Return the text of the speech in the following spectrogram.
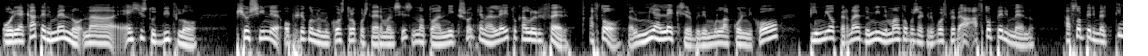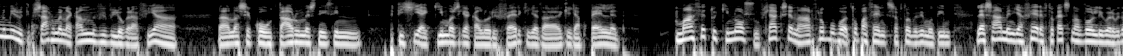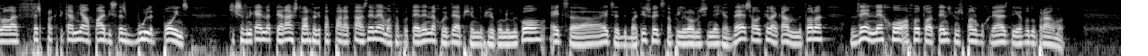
Οριακά περιμένω να έχεις τον τίτλο ποιος είναι ο πιο οικονομικός τρόπος θέρμανσης, να το ανοίξω και να λέει το καλοριφέρ. Αυτό θέλω. Μία λέξη, ρε παιδί μου, λακωνικό, τιμίο περνάει το μήνυμά του όπως ακριβώς πρέπει. Α, αυτό περιμένω. Αυτό περιμένω. Τι νομίζω ότι ψάχνουμε να κάνουμε βιβλιογραφία, να, να σε κοουτάρουμε στην, στην πτυχιακή μας για καλοριφέρ και για, τα, και για pellet. Μάθε το κοινό σου. Φτιάξε ένα άρθρο που το παθαίνεις σε αυτό, παιδί μου. Ότι λες, Α, με ενδιαφέρει αυτό, κάτσε να δω λίγο, ρε παιδί μου, αλλά θες πρακτικά μια απάντηση, θες bullet points και ξαφνικά είναι ένα τεράστιο άρθρο και τα παρατάς. Δεν έμαθα ποτέ, δεν έχω ιδέα ποιο είναι το πιο οικονομικό. Έτσι θα, έτσι θα την πατήσω, έτσι θα πληρώνω συνέχεια δες. Αλλά τι να κάνουμε τώρα, δεν έχω αυτό το attention span που χρειάζεται για αυτό το πράγμα.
